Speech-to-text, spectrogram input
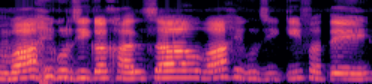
ਵਾਹਿਗੁਰੂ ਜੀ ਕਾ ਖਾਲਸਾ ਵਾਹਿਗੁਰੂ ਜੀ ਕੀ ਫਤਿਹ।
